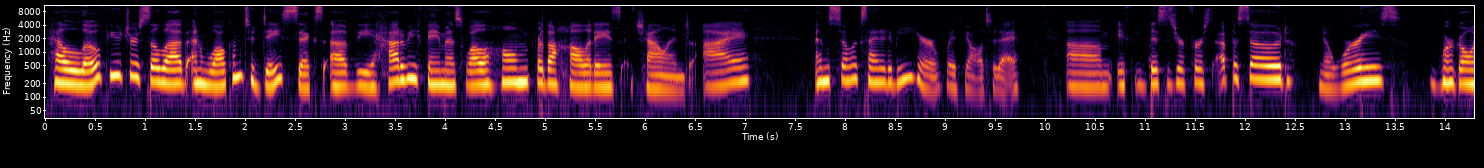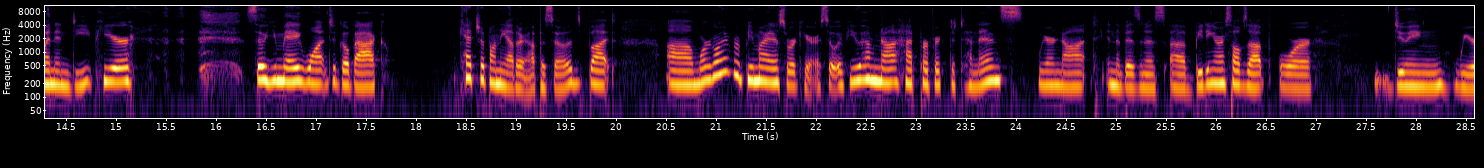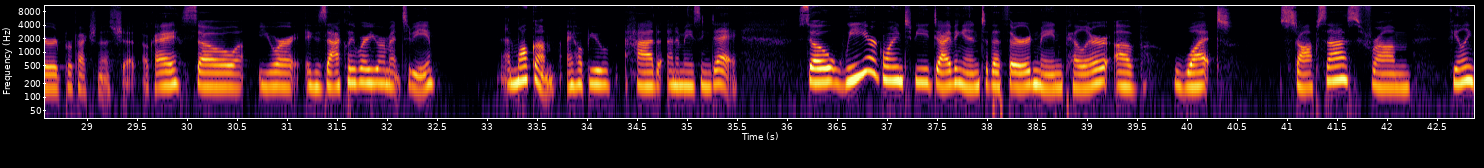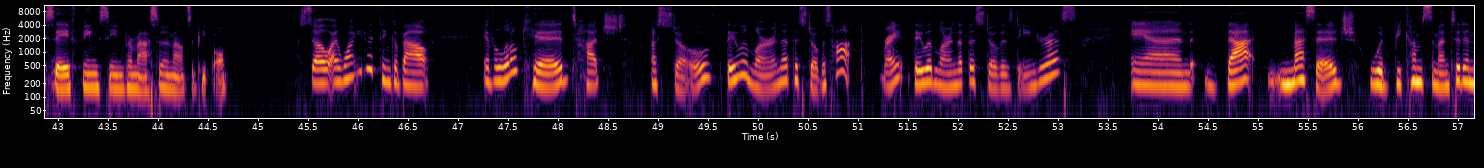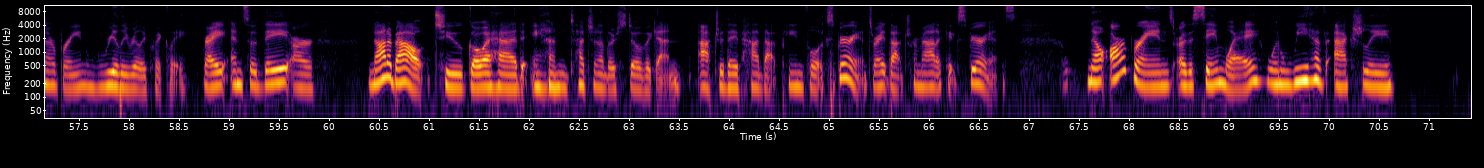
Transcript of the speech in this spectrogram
Hello, future celeb, and welcome to day six of the How to Be Famous While Home for the Holidays challenge. I am so excited to be here with y'all today. Um, if this is your first episode, no worries. We're going in deep here. so you may want to go back, catch up on the other episodes, but um, we're going for B minus work here. So if you have not had perfect attendance, we are not in the business of beating ourselves up or doing weird perfectionist shit. Okay. So you are exactly where you are meant to be. And welcome. I hope you've had an amazing day. So we are going to be diving into the third main pillar of what stops us from feeling safe being seen for massive amounts of people. So I want you to think about if a little kid touched a stove, they would learn that the stove is hot, right? They would learn that the stove is dangerous. And that message would become cemented in their brain really, really quickly, right? And so they are not about to go ahead and touch another stove again after they've had that painful experience, right? That traumatic experience. Now, our brains are the same way when we have actually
